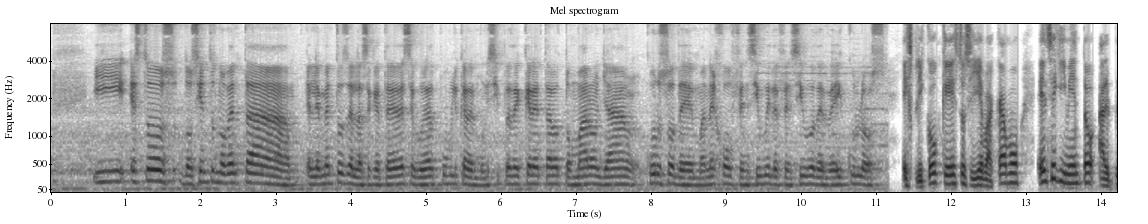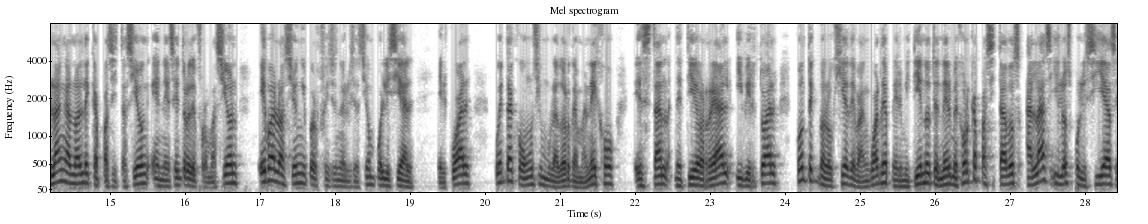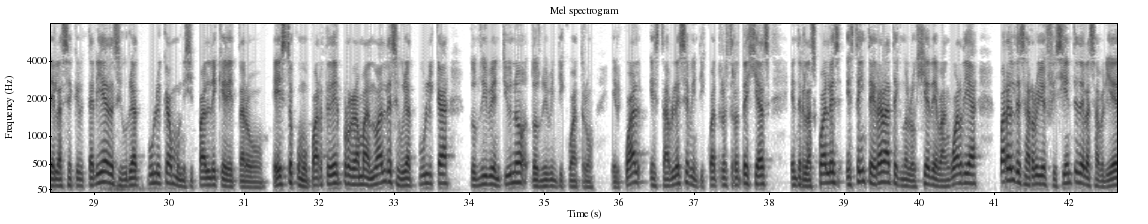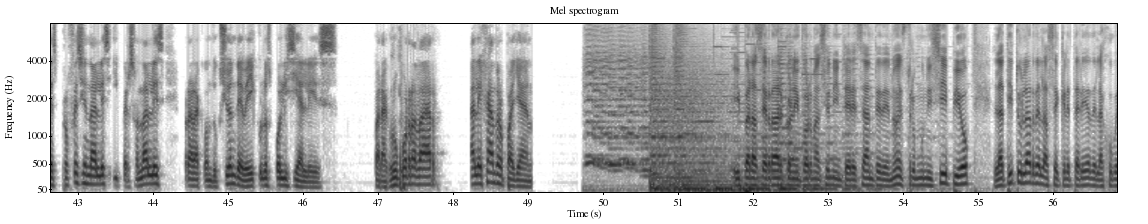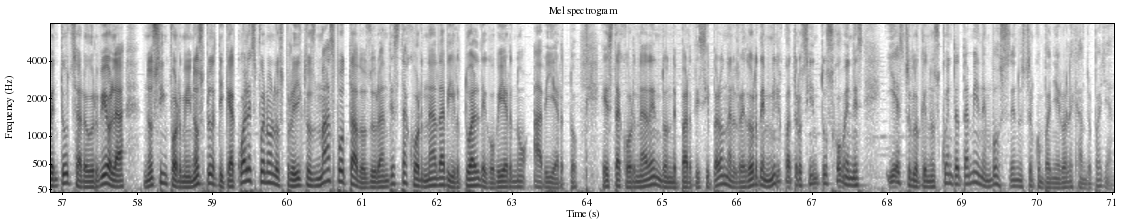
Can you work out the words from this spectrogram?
y estos 290 elementos de la Secretaría de Seguridad Pública del municipio de Querétaro tomaron ya curso de manejo ofensivo y defensivo de vehículos. Explicó que esto se lleva a cabo en seguimiento al Plan Anual de Capacitación en el Centro de Formación, Evaluación y Profesionalización Policial, el cual Cuenta con un simulador de manejo, stand de tiro real y virtual con tecnología de vanguardia, permitiendo tener mejor capacitados a las y los policías de la Secretaría de Seguridad Pública Municipal de Querétaro. Esto como parte del Programa Anual de Seguridad Pública 2021-2024, el cual establece 24 estrategias, entre las cuales está integrar la tecnología de vanguardia para el desarrollo eficiente de las habilidades profesionales y personales para la conducción de vehículos policiales. Para Grupo Radar, Alejandro Payán. Y para cerrar con la información interesante de nuestro municipio, la titular de la Secretaría de la Juventud, Sara Urbiola, nos informa y nos platica cuáles fueron los proyectos más votados durante esta jornada virtual de gobierno abierto. Esta jornada en donde participaron alrededor de 1.400 jóvenes y esto es lo que nos cuenta también en voz de nuestro compañero Alejandro Payán.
